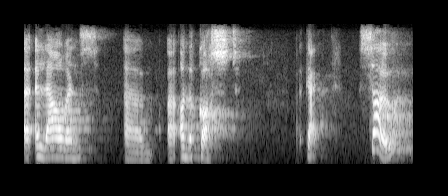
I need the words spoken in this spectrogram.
uh, allowance um, uh, on the cost. Okay, so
